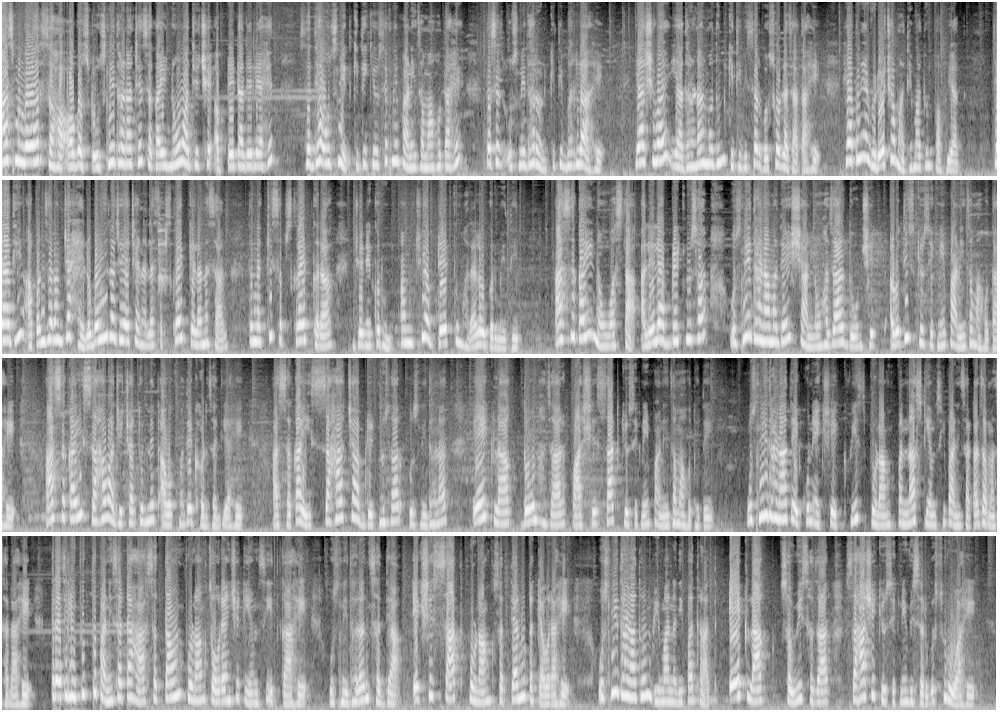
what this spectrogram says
आज मंगळवार सहा ऑगस्ट उजनी धरणाचे सकाळी नऊ वाजेचे अपडेट आलेले आहेत. सध्या उजनीत किती क्युसेकने पाणी जमा होत आहे तसेच उजनी धरण किती भरलं आहे याशिवाय या धरणांमधून किती विसर्ग सोडला जात आहे हे आपण या व्हिडिओच्या माध्यमातून पाहूयात. त्याआधी आपण जर आमच्या हॅलो बळीराजा या चॅनलला सबस्क्राईब केला नसाल तर नक्की सबस्क्राईब करा जेणेकरून आमची अपडेट तुम्हाला लवकर मिळतील. आज सकाळी नऊ वाजता आलेल्या अपडेटनुसार उजनी धरणामध्ये शहाण्णव हजार दोनशे अडतीस क्युसेकने पाणी जमा होत आहे. आज सकाळी सहा वाजेच्या तुलनेत आवकमध्ये घट झाली आहे. आज सकाळी सहाच्या अपडेटनुसार उजनी धरणात एक लाख दोन हजार पाचशे साठ क्युसेकने पाणी जमा होत होते. उजनी धरणात एकूण एकशे एकवीस पूर्णांक पन्नास टीएमसी पाणीसाठा जमा झाला आहे. तर यातील उपयुक्त पाणीसाठा हा सत्तावन्न पूर्णांक चौऱ्याऐंशी टीएमसी इतका आहे. उसनी धरण सध्या एकशे सात पूर्णांक सत्त्याण्णव टक्क्यावर आहे. उसनी धरणातून भीमा नदी पात्रात एक लाख सव्वीस हजार सहाशे क्युसेकने विसर्ग सुरू आहे.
